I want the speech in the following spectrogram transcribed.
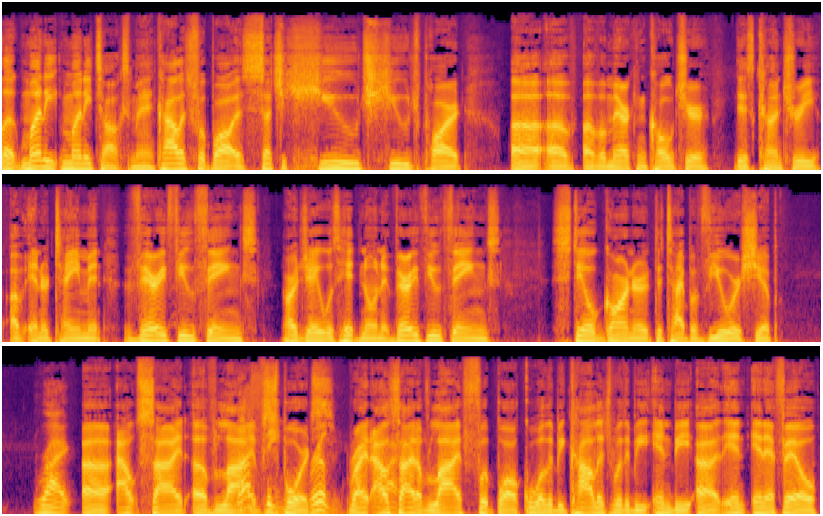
look, money money talks, man. College football is such a huge, huge part uh, of of American culture, this country, of entertainment. Very few things. RJ was hitting on it. Very few things still garner the type of viewership Right. uh, outside of live Nothing, sports, really. right? Outside of live football, whether it be college, whether it be NB, uh, N- NFL,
